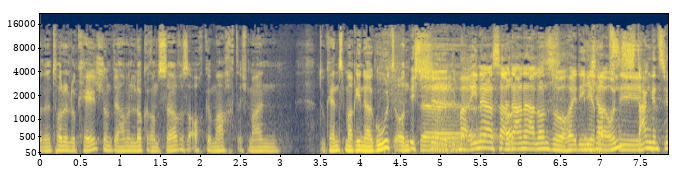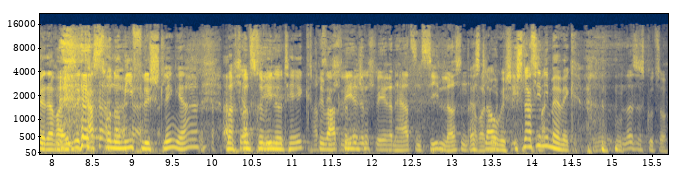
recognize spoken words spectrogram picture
eine tolle Location und wir haben einen lockeren Service auch gemacht. Ich meine, du kennst Marina gut und Ich, äh, die Marina Saldana Alonso, heute hier bei uns, sie- dankenswerterweise, Gastronomieflüchtling, ja, macht unsere sie- Vinothek, privat schweren, schweren Herzen ziehen lassen. Das glaube ich. Ich lasse sie nicht mehr weg. Das ist gut so.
